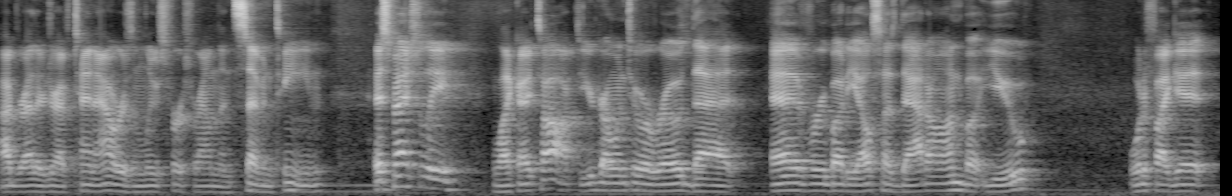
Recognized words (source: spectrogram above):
I'd rather drive 10 hours and lose first round than 17. Especially, like I talked, you're going to a road that everybody else has data on but you. What if I get,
